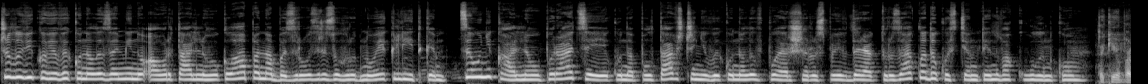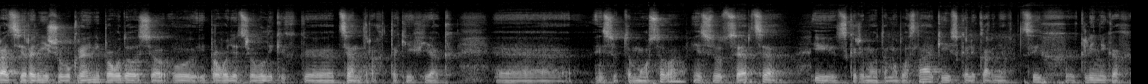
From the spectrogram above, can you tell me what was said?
Чоловікові виконали заміну аортального клапана без розрізу грудної клітки. Це унікальна операція, яку на Полтавщині виконали вперше, розповів директор закладу Костянтин Вакуленко. Такі операції раніше в Україні проводилися і проводяться у великих е, центрах, таких як е, Інститут Мосова, Інститут серця і, скажімо, там обласна київська лікарня. В цих клініках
